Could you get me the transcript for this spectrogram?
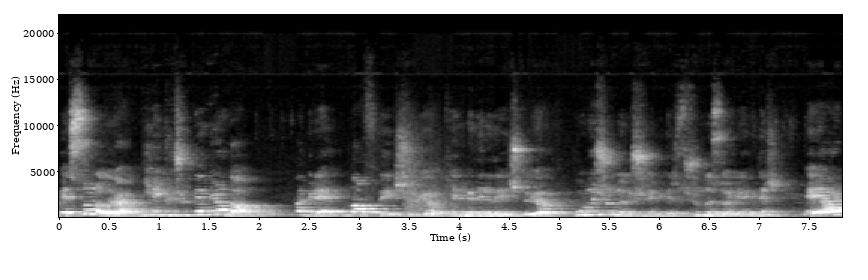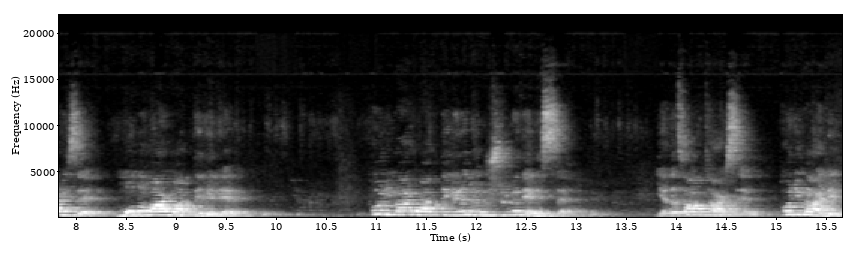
Ve son olarak yine küçük demiyor da habire laf değiştiriyor, kelimeleri değiştiriyor. Burada şunu da düşünebilir, şunu da söyleyebilir. Eğer bize monomer maddeleri polimer maddelere dönüştürme denilse ya da tam tersi polimerleri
